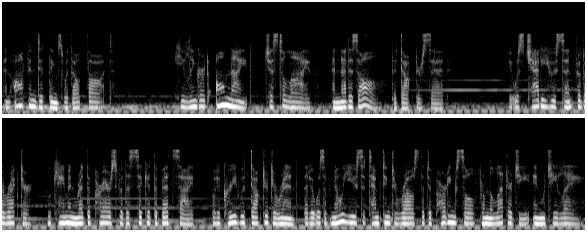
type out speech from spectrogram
and often did things without thought. He lingered all night, just alive, and that is all, the doctor said. It was Chatty who sent for the rector, who came and read the prayers for the sick at the bedside, but agreed with Dr. Durant that it was of no use attempting to rouse the departing soul from the lethargy in which he lay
